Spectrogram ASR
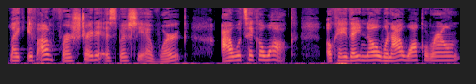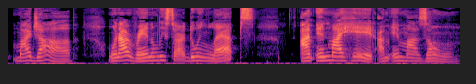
Like, if I'm frustrated, especially at work, I will take a walk. Okay, they know when I walk around my job, when I randomly start doing laps, I'm in my head, I'm in my zone.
